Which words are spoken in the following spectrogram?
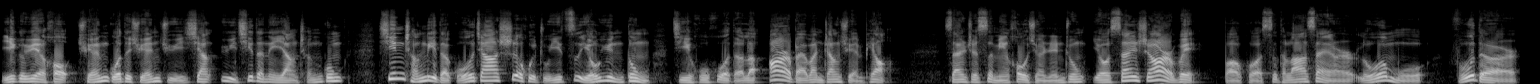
一个月后，全国的选举像预期的那样成功。新成立的国家社会主义自由运动几乎获得了二百万张选票。三十四名候选人中有三十二位，包括斯特拉塞尔、罗姆、福德尔、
